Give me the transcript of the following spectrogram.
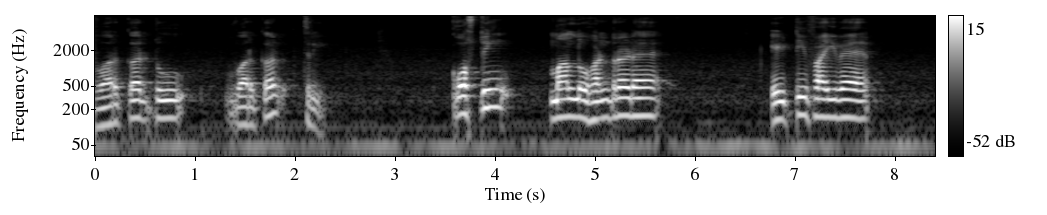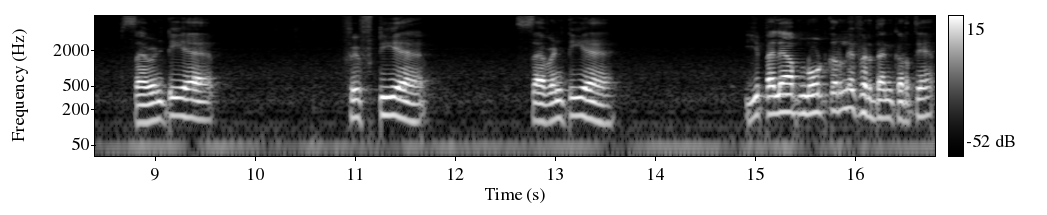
worker two worker three costing मान लो हंड्रेड है एट्टी फाइव है सेवेंटी है फिफ्टी है सेवेंटी है। ये पहले आप नोट कर लें, फिर देन करते हैं।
